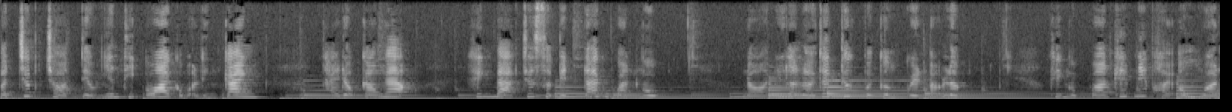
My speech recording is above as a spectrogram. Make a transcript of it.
Bất chấp trò tiểu nhân thị oai của bọn lính canh. Thái độ cao ngạo, khinh bạc trước sự biệt đãi của quản ngục. Đó như là lời thách thức với cường quyền bạo lực. Khi ngục quan khép nếp hỏi ông Huấn,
